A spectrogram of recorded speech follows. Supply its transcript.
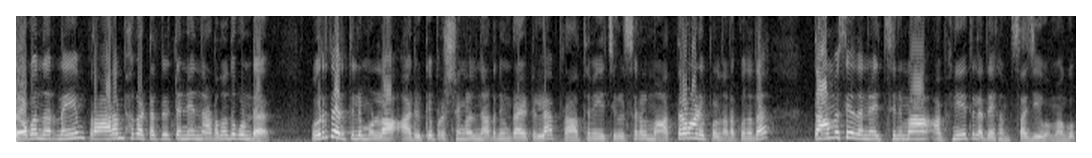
രോഗനിർണയം പ്രാരംഭഘട്ടത്തിൽ തന്നെ നടന്നതുകൊണ്ട് ഒരു തരത്തിലുമുള്ള ആരോഗ്യ പ്രശ്നങ്ങൾ നടന്നുണ്ടായിട്ടില്ല. പ്രാഥമിക ചികിത്സകൾ മാത്രമാണ് ഇപ്പോൾ നടക്കുന്നത്. താമസിയെ തന്നെ സിനിമാ അഭിനയത്തിൽ അദ്ദേഹം സജീവമാകും.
